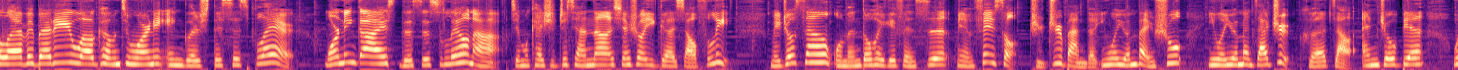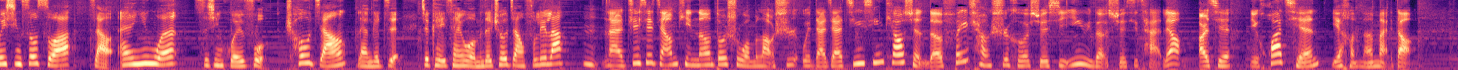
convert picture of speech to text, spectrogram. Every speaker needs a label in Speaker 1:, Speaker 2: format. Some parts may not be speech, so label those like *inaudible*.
Speaker 1: Hello, everybody. Welcome to Morning English. This is Blair.
Speaker 2: Morning, guys. This is Leona.
Speaker 1: 节目开始之前呢，先说一个小福利。每周三我们都会给粉丝免费送纸质版的英文原版书、英文原版杂志和早安周边。微信搜索“早安英文”，私信回复“抽奖”两个字，就可以参与我们的抽奖福利啦。
Speaker 2: 嗯，那这些奖品呢，都是我们老师为大家精心挑选的，非常适合学习英语的学习材料，而且你花钱也很难买到。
